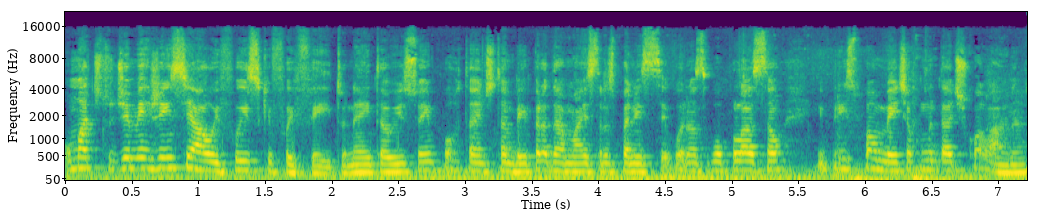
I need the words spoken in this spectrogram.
uma atitude emergencial, e foi isso que foi feito, né? Então, isso é importante também para dar mais transparência e segurança à população e principalmente à comunidade escolar, né?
